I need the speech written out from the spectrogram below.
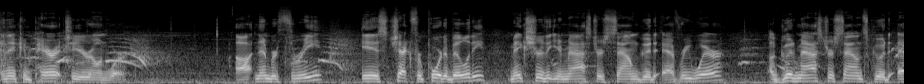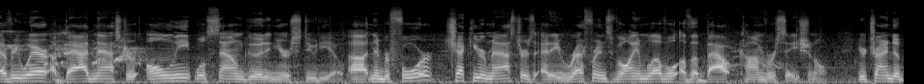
and then compare it to your own work. Uh, number three is check for portability. Make sure that your masters sound good everywhere. A good master sounds good everywhere. A bad master only will sound good in your studio. Uh, number four, check your masters at a reference volume level of about conversational. You're trying to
